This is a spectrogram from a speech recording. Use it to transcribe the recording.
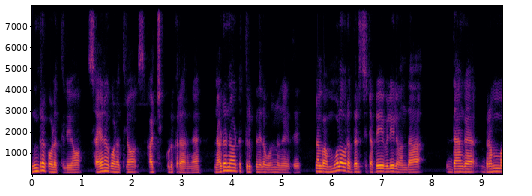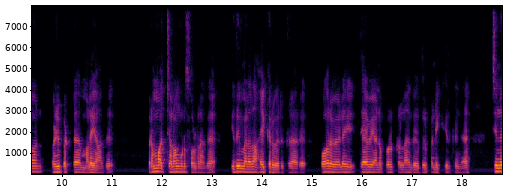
நின்ற கோலத்திலையும் சயன கோலத்திலையும் காட்சி கொடுக்குறாருங்க. நடுநாட்டு திருப்பதியில் ஒன்றுங்க இது. நம்ம மூலவரை தரிசிட்டு அப்படியே வெளியில் வந்தால் இதாங்க பிரம்மன் வழிபட்ட மலையாம் அது. பிரம்மாச்சலம் கூட சொல்கிறாங்க இது மேலே தான் ஹைக்கரவர் இருக்கிறாரு. போகிற வேலை தேவையான பொருட்கள்லாம் இங்கே விற்பனைக்கு இருக்குங்க. சின்ன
